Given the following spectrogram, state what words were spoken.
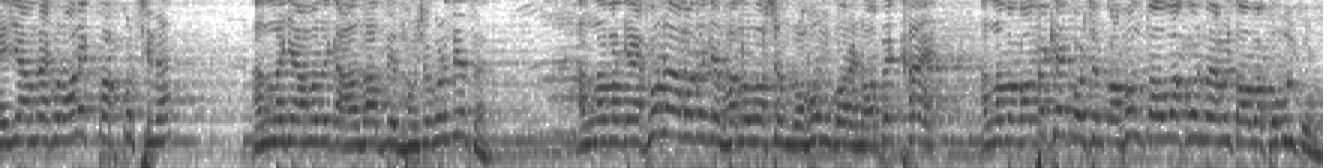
এই যে আমরা এখন অনেক পাপ করছি না? আল্লাহকে আমাদেরকে আজাব দিয়ে ধ্বংস করে দিয়েছেন? আল্লাহ পাকে এখনও আমাদেরকে ভালোবাসেন, রহম করেন, অপেক্ষায় আল্লাহ পাক অপেক্ষা করছেন, কখন তওবা করবে, আমি তওবা কবুল করব।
